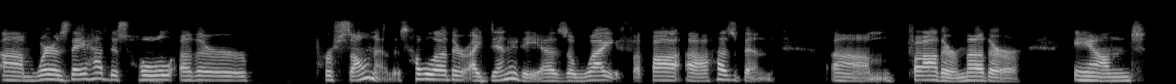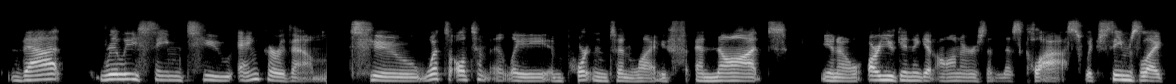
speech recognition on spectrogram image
Um, whereas they had this whole other persona, this whole other identity as a wife, a, fa- a husband, um, father, mother. And that really seemed to anchor them to what's ultimately important in life and not you know are you going to get honors in this class which seems like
